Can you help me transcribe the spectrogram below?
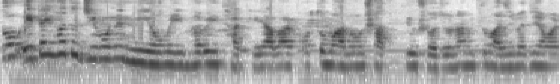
তো এটাই হয়তো জীবনের নিয়ম, এইভাবেই থাকে। আবার কত মানুষ, আত্মীয় স্বজন, আমি তো মাঝে মাঝে আমার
